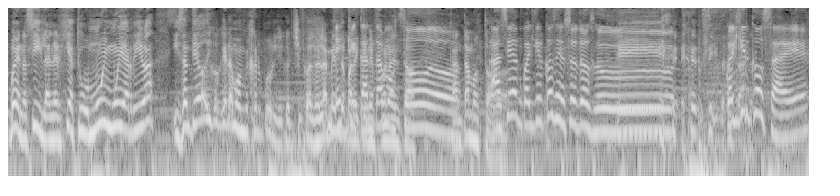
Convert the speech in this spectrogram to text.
bueno, sí, la energía estuvo muy, muy arriba. Y Santiago dijo que éramos mejor público, chicos. Lo lamento es para que quienes fueron todo. Cantamos todo. Hacían cualquier cosa y nosotros. uh, Eh, sí, cualquier cosa, ¿eh?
